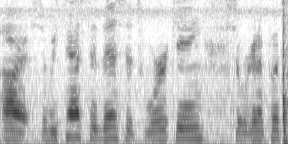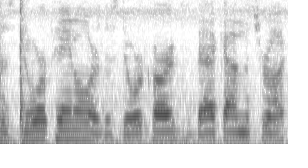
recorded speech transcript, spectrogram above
Alright, so we tested this, it's working. So we're going to put this door panel or this door card back on the truck.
